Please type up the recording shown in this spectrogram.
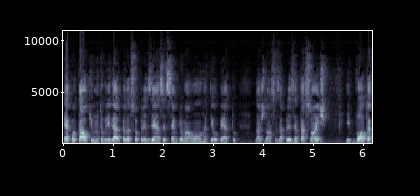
Ecotalk, muito obrigado pela sua presença, é sempre uma honra ter o Beto nas nossas apresentações e volto a,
